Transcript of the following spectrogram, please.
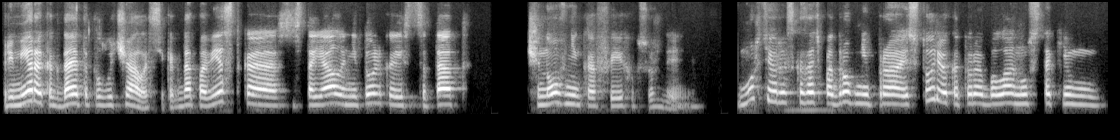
примеры, когда это получалось, и когда повестка состояла не только из цитат чиновников и их обсуждений? Можете рассказать подробнее про историю, которая была ну, с таким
